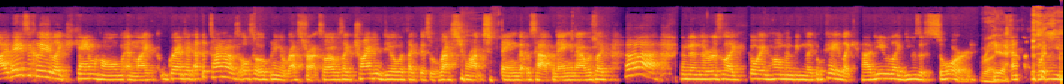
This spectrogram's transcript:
i basically like came home and like granted at the time i was also opening a restaurant so i was like trying to deal with like this restaurant thing that was happening and i was like ah and then there was like going home and being like okay like how do you like use a sword Right. yeah And like, what do you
